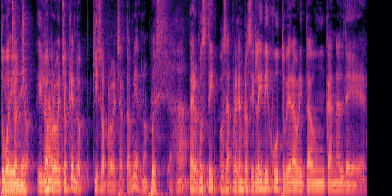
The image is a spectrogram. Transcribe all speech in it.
Tuvo choncho. Y lo Ajá. aprovechó quien lo quiso aprovechar también, ¿no? Pues, ajá. Pero pues sí. O sea, por ejemplo, si Lady Who tuviera ahorita un canal de,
